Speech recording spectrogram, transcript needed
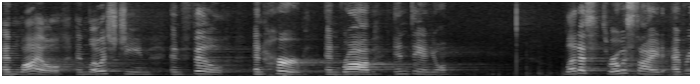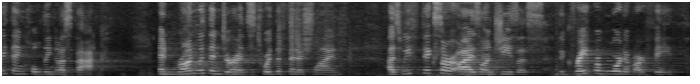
and Lyle and Lois Jean and Phil and Herb and Rob and Daniel. Let us throw aside everything holding us back and run with endurance toward the finish line as we fix our eyes on Jesus, the great reward of our faith,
